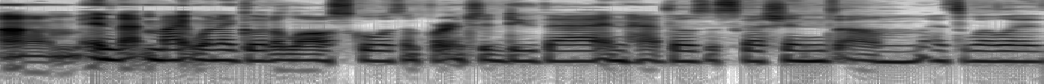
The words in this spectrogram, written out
um, and that might want to go to law school, it's important to do that and have those discussions, um, as well as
